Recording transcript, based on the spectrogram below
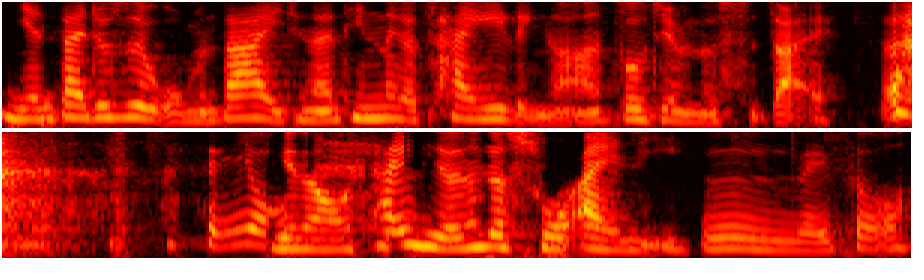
年代就是我们大家以前在听那个蔡依林啊、周杰伦的时代 很有，you know 蔡依林的那个说爱你，嗯，没错，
